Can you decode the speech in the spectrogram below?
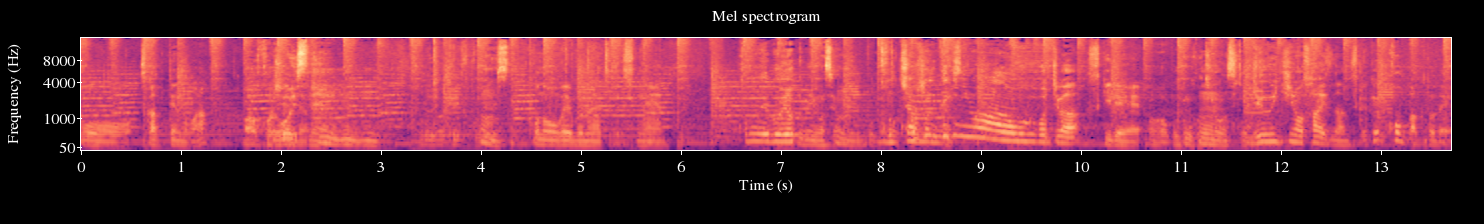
構使ってんのかな？あこれ多いですね、うんうんうん。これが結構多いですね、このウェブのやつですね、このウェブよく見ますよ、うん。僕こっちは個人的にはあの僕こっちが好きで、あ僕もこっちの方が好き。なんです、11のサイズなんですけど結構コンパクトで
